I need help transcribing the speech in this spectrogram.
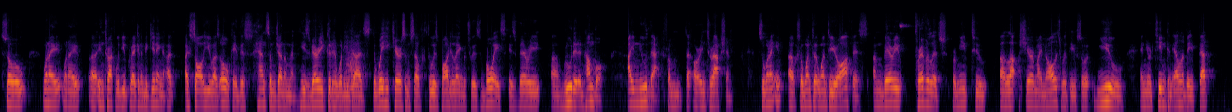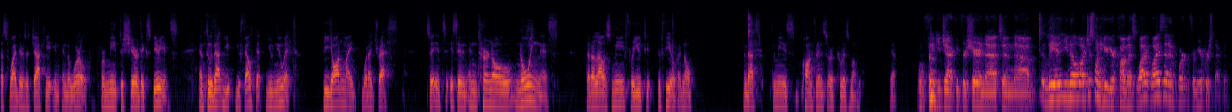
So when I when I uh, interact with you, Greg, in the beginning, I, I saw you as oh, okay, this handsome gentleman. He's very good at what he does. The way he carries himself through his body language, through his voice, is very uh, rooted and humble. I knew that from the, our interaction. So when I uh, so went to went to your office, I'm very privileged for me to allow, share my knowledge with you, so you and your team can elevate. That that's why there's a Jacky in, in the world for me to share the experience, and through that you you felt it, you knew it, beyond my what I dress. So it's it's an internal knowingness that allows me for you to, to feel and know. And that's to me is confidence or charisma. Yeah. Well, thank you, Jacky, for sharing that. And uh, Leaha, you know, I just want to hear your comments. Why why is that important from your perspective?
